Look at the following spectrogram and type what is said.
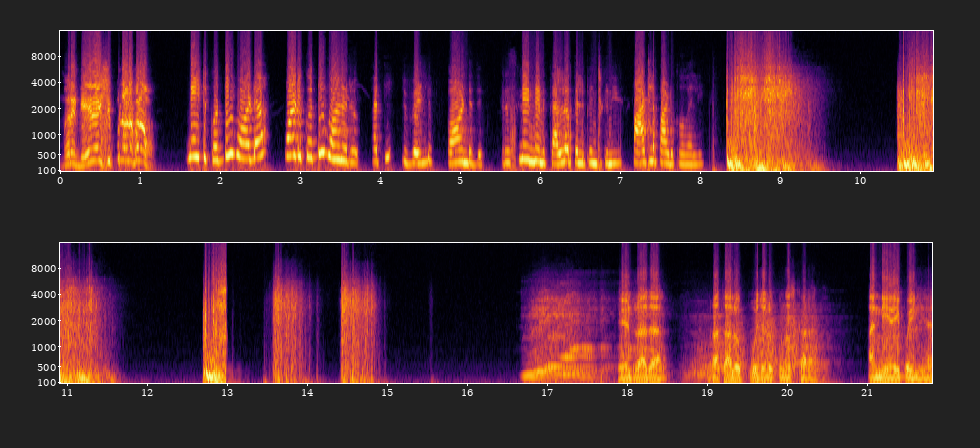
మరి నేనే షిప్ నడపను? నీటి కొద్దీ వాడా వాడు కొద్దీ వానరు. అతి నువ్వు వెళ్ళు బాగుండదు. కృష్ణయ్య నేను కల్లో పిలిపించుకుని పాటలు పాడుకోవాలి. ఏంటి రాదా వ్రతాలు పూజలు పునస్కారాలు అన్నీ అయిపోయినాయా?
